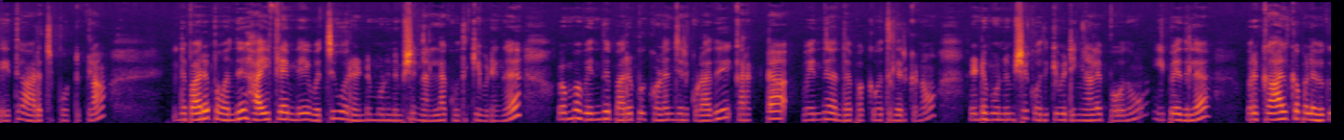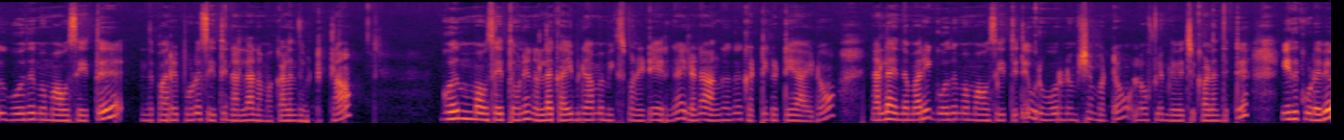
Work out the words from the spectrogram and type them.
சேர்த்து அரைச்சி போட்டுக்கலாம். இந்த பருப்பை வந்து ஹை ஃப்ளேம்லேயே வச்சு ஒரு ரெண்டு மூணு நிமிஷம் நல்லா கொதிக்க விடுங்க. ரொம்ப வெந்து பருப்பு குழஞ்சிடக்கூடாது. கரெக்டாக வெந்து அந்த பக்குவத்தில் இருக்கணும். ரெண்டு மூணு நிமிஷம் கொதிக்க விட்டிங்கனாலே போதும். இப்போ இதில் ஒரு கால் கப் அளவுக்கு கோதுமை மாவு சேர்த்து இந்த பருப்போடு சேர்த்து நல்லா நம்ம கலந்து விட்டுக்கலாம். கோதுமை மாவு சேர்த்தோடனே நல்லா கைவிடாமல் மிக்ஸ் பண்ணிகிட்டே இருங்க. இல்லைனா அங்கங்கே கட்டி கட்டியே ஆகிடும் நல்லா இந்த மாதிரி கோதுமை மாவு சேர்த்துட்டு ஒரு ஒரு நிமிஷம் மட்டும் லோ ஃப்ளேமில் வச்சு கலந்துட்டு இது கூடவே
